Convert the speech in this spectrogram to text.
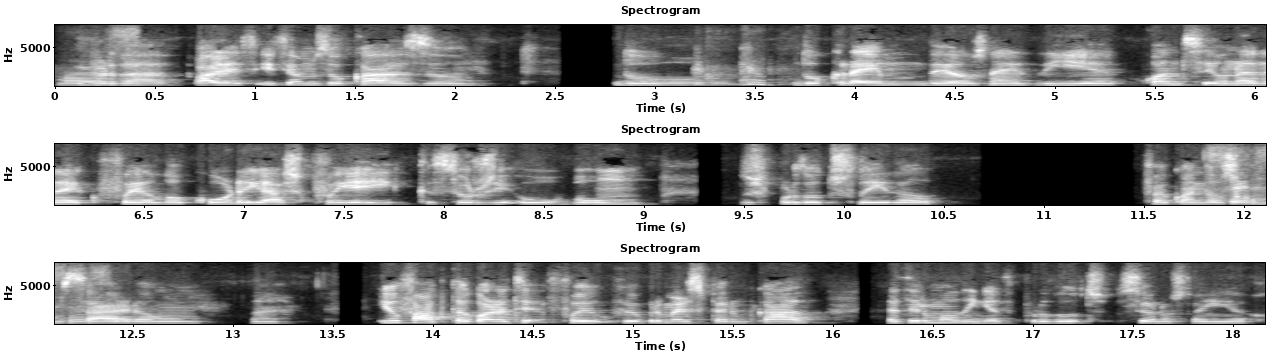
mas... verdade. Olha, e temos o caso do, do creme deles, né? Dia, quando saiu na DECO foi a loucura e acho que foi aí que surgiu o boom dos produtos Lidl. Foi quando eles sim, começaram. Sim, sim. Né? E o facto de agora ter, foi, foi o primeiro supermercado a ter uma linha de produtos, se eu não estou em erro,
